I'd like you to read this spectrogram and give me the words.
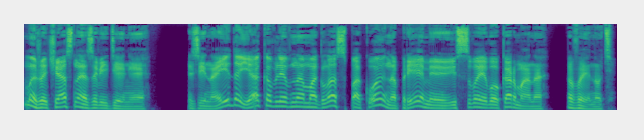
Мы же частное заведение. Зинаида Яковлевна могла спокойно премию из своего кармана вынуть.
